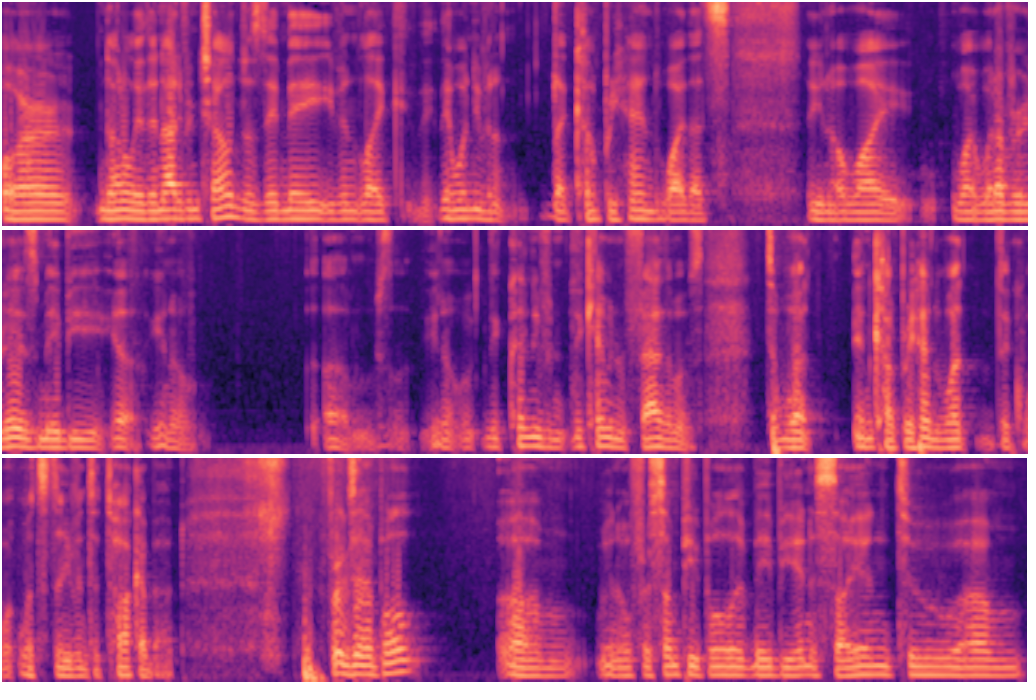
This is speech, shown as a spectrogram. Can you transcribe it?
Or not only they're not even challenges, they may even like they wouldn't even like comprehend why that's, you know, why why whatever it is, maybe uh, you know um, you know, they couldn't even they can't even fathom to what and comprehend what the, what's there even to talk about. For example, um, you know, for some people it may be an assignment to um,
